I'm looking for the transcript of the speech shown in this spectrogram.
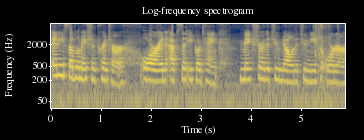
any sublimation printer or an Epson EcoTank make sure that you know that you need to order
